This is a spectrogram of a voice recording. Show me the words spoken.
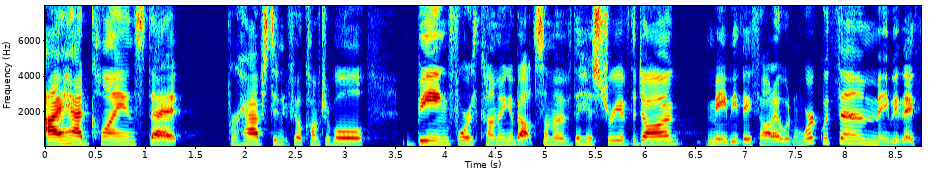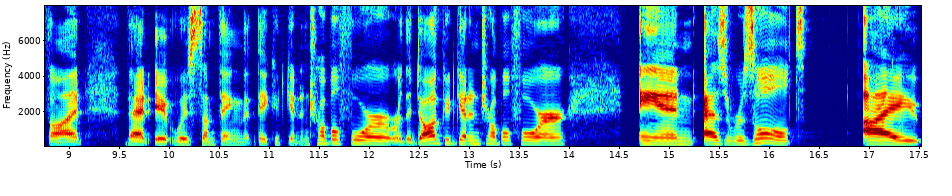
I had clients that perhaps didn't feel comfortable being forthcoming about some of the history of the dog. Maybe they thought I wouldn't work with them. Maybe they thought that it was something that they could get in trouble for or the dog could get in trouble for. And as a result, I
